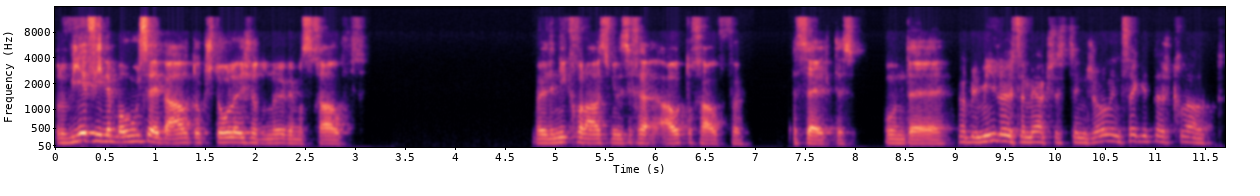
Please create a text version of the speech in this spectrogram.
oder wie findet man raus, ob ein Auto gestohlen ist oder nicht, wenn man es kauft. Weil der Nikolaus will sich ein Auto kaufen, ein seltenes. Und äh, Ja, bei mir lösen merkst du es dann schon, wenn du sagst, das ist geklaut.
